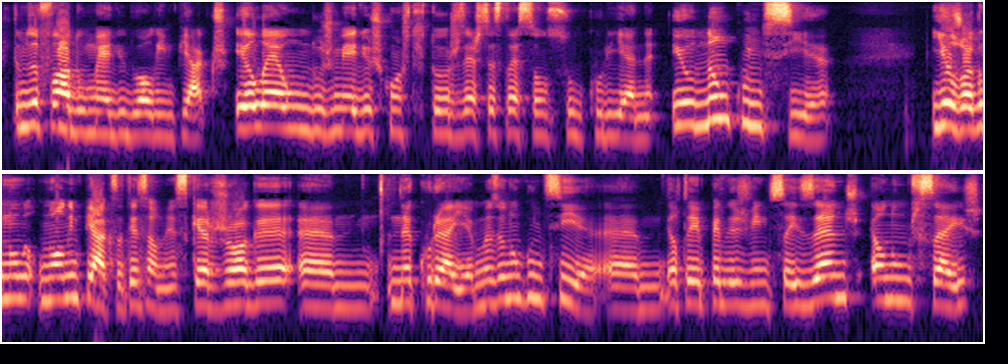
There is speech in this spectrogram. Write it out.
Estamos a falar do médio do Olympiacos. Ele é um dos médios construtores desta seleção sul-coreana. Eu não conhecia. E ele joga no, no Olympiacos, atenção, nem sequer joga hum, na Coreia, mas eu não conhecia. Hum, ele tem apenas 26 anos, é o número 6,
